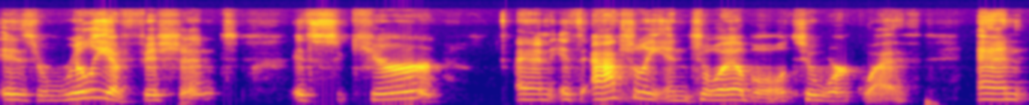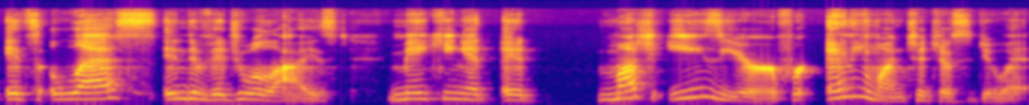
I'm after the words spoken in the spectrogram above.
is really efficient, it's secure, and it's actually enjoyable to work with. And it's less individualized, making it, it much easier for anyone to just do it.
